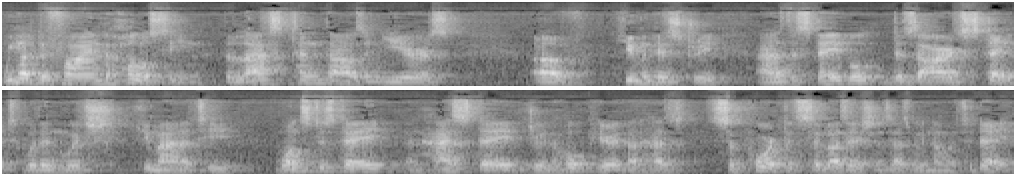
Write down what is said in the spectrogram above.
We have defined the Holocene, the last 10,000 years of human history, as the stable, desired state within which humanity wants to stay and has stayed during the whole period that has supported civilizations as we know it today.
